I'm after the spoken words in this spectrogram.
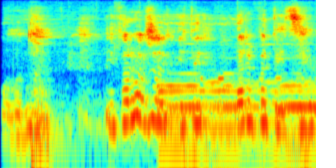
Холодно. І пора вже йти на репетицію.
